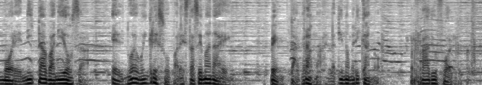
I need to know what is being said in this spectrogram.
Morenita Vanidosa, el nuevo ingreso para esta semana en Pentagrama Latinoamericano Radio Folk.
